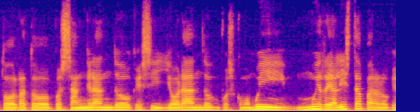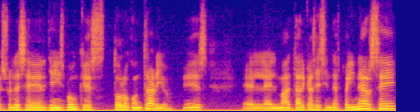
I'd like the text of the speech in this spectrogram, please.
todo el rato pues sangrando, que sí llorando, pues como muy muy realista para lo que suele ser James Bond, que es todo lo contrario, es el, el matar casi sin despeinarse,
